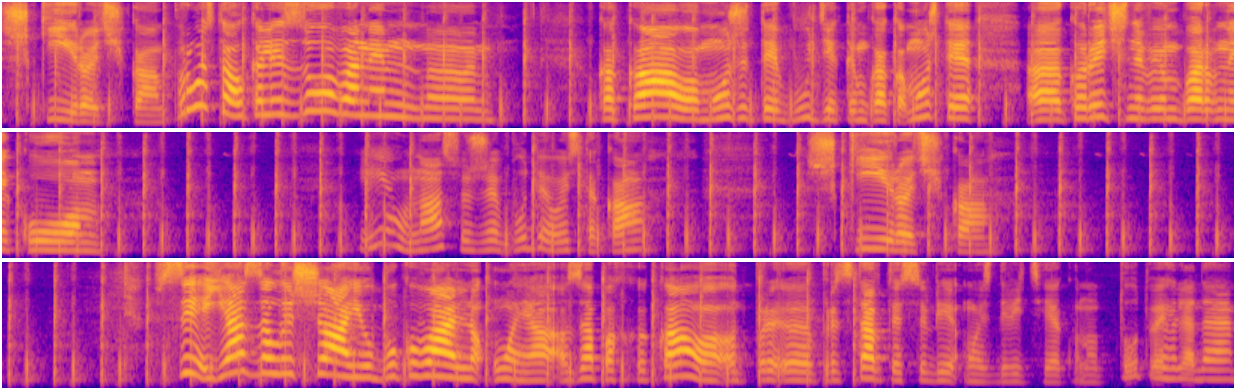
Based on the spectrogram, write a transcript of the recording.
шкірочка. Просто алкалізованим. е, Какао, можете будь-яким какао, можете е, коричневим барвником. І у нас вже буде ось така шкірочка. Все, я залишаю буквально. Ой, а запах какао. От е, представте собі, ось дивіться, як воно тут виглядає.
